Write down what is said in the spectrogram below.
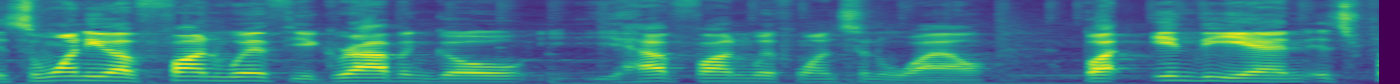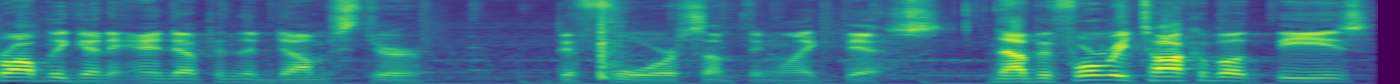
It's the one you have fun with, you grab and go, you have fun with once in a while, but in the end, it's probably going to end up in the dumpster before something like this. Now, before we talk about these,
